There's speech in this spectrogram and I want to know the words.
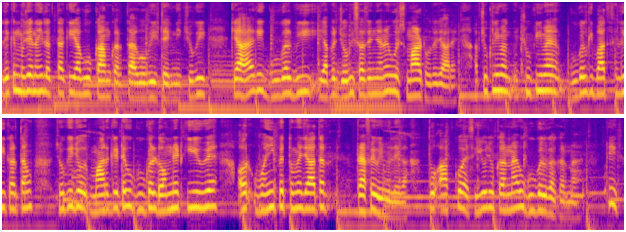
लेकिन मुझे नहीं लगता कि अब वो काम करता है, वो भी टेक्निक क्योंकि क्या है कि गूगल भी या फिर जो भी सर्च इंजन है, वो स्मार्ट होते जा रहे हैं। अब चूँकि मैं, चूँकि मैं गूगल की बात इसलिए करता हूँ, क्योंकि जो मार्केट है, वो गूगल डोमिनेट किए हुए है और वहीं पर तुम्हें ज़्यादातर ट्रैफ़िक भी मिलेगा। तो आपको एस e जो करना है, वो गूगल का करना है, ठीक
